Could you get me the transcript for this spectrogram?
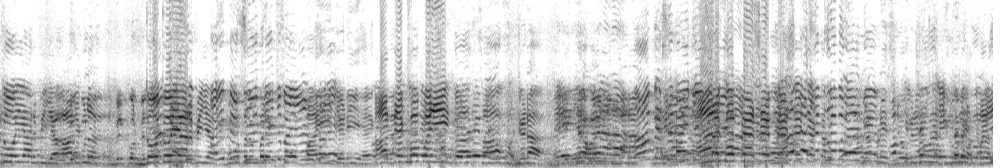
2000 ਰੁਪਿਆ ਆ ਬਿਲਕੁਲ ਬਿਲਕੁਲ। 2000 ਰੁਪਿਆ ਬੂਥ ਨੰਬਰ 122 ਜਿਹੜੀ ਹੈ ਆ। ਦੇਖੋ ਭਾਈ। ਸਾਫ਼ ਜਿਹੜਾ ਲਿਖਿਆ ਹੋਇਆ ਨੰਬਰ ਆ ਪੈਸੇ ਭਾਈ ਆ ਦੇਖੋ ਪੈਸੇ ਪੈਸੇ ਚੈੱਕ। ਕਰੋ ਆਪਣੇ ਸਹਿਯੋਗ ਨੇ ਭਾਈ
